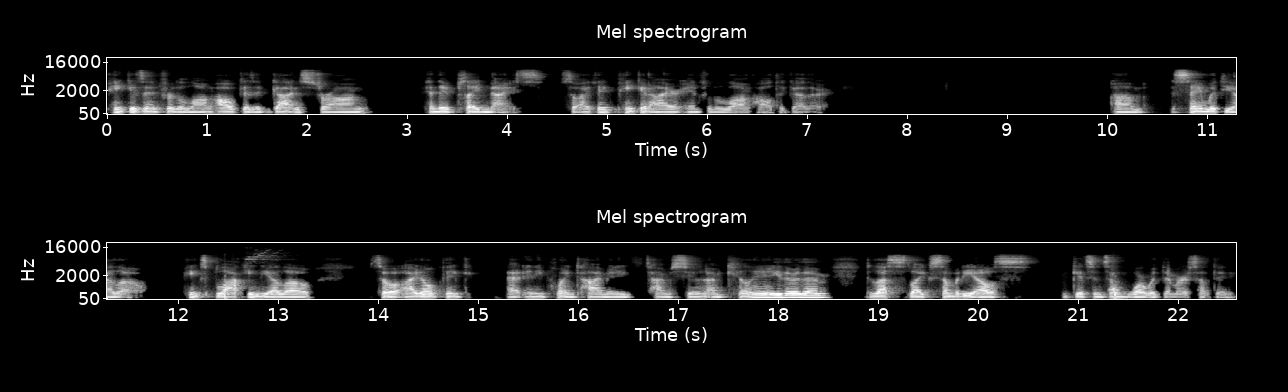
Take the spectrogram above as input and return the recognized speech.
Pink is in for the long haul because they've gotten strong and they've played nice. So I think Pink and I are in for the long haul together. Um, same with yellow. Pink's blocking yellow. So I don't think at any point in time, anytime soon, I'm killing either of them unless like somebody else gets in some war with them or something.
